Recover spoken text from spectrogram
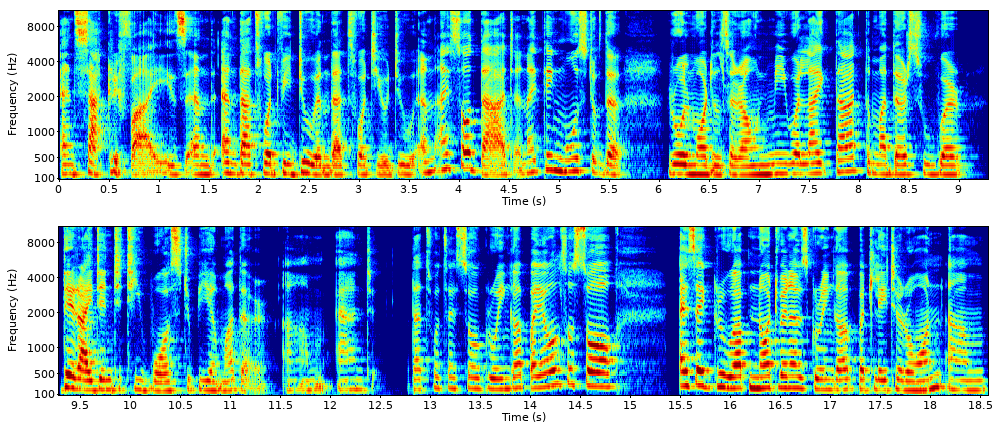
and sacrifice and and that's what we do and that's what you do. And I saw that and I think most of the role models around me were like that the mothers who were their identity was to be a mother um, and that's what i saw growing up i also saw as i grew up not when i was growing up but later on um,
